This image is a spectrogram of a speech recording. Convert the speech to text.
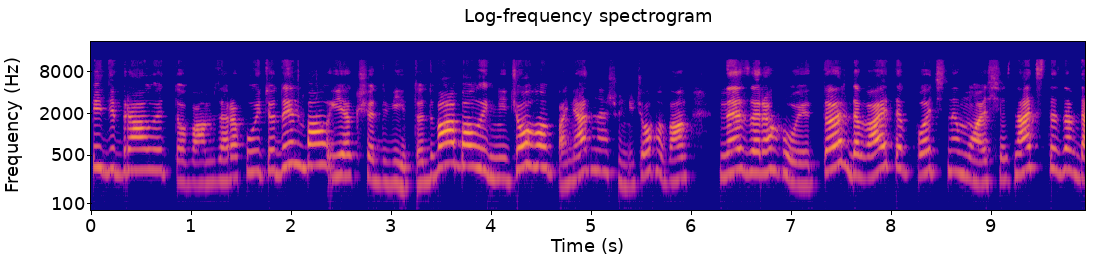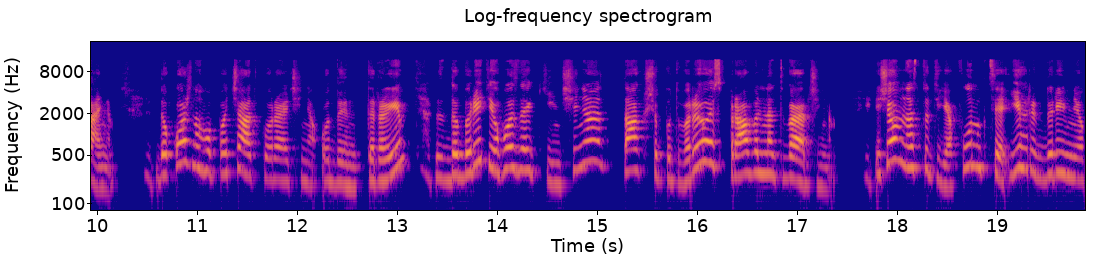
підібрали, то вам зарахують 1 бал, і якщо дві, то 2 бали. Нічого, понятно, що нічого вам не зарахують. Тож давайте почнемо. 16 завдання. До кожного початку речення 1-3 здоберіть його закінчення так, щоб утворилось правильне твердження. І що в нас тут є? Функція y дорівнює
